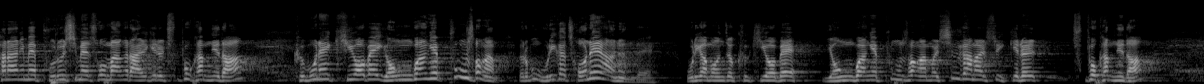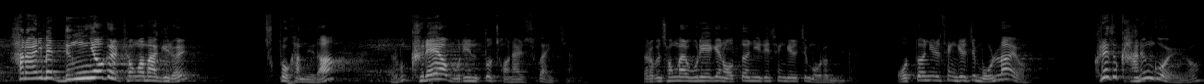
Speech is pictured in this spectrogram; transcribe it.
하나님의 부르심의 소망을 알기를 축복합니다. 그분의 기업의 영광의 풍성함 여러분 우리가 전해야 하는데 우리가 먼저 그 기업의 영광의 풍성함을 실감할 수 있기를 축복합니다. 하나님의 능력을 경험하기를 축복합니다. 여러분 그래야 우리는 또 전할 수가 있잖아요. 여러분 정말 우리에게는 어떤 일이 생길지 모릅니다. 어떤 일이 생길지 몰라요. 그래도 가는 거예요.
